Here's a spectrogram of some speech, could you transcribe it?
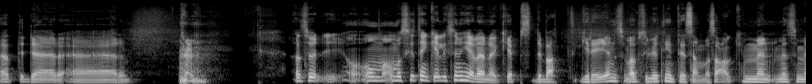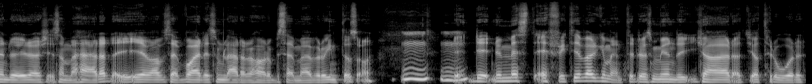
att det där är... alltså, om, om man ska tänka liksom hela den där kepsdebattgrejen, som absolut inte är samma sak, men, men som ändå rör sig i samma härad, i av så här, vad är det som lärare har att bestämma över och inte och så. Mm, mm. Det, det, mest effektiva argumentet, det som ändå gör att jag tror,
